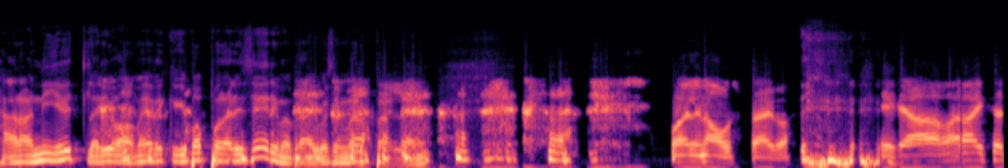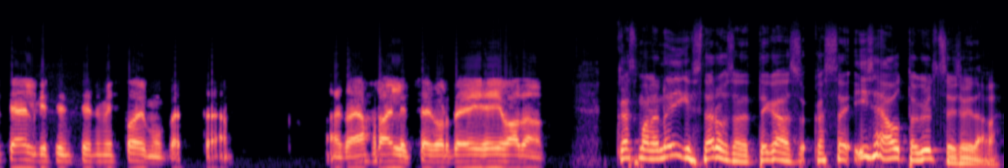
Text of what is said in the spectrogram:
ära nii ütle, Rivo, me ikkagi populariseerime praegu siin võrkpalli ma olin aus praegu ja vaikselt jälgisin siin, mis toimub, et äh, aga jah, rallit seekord ei, ei vaadanud. kas ma olen õigesti aru saanud, et ega, kas sa ise autoga üldse ei sõida või?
